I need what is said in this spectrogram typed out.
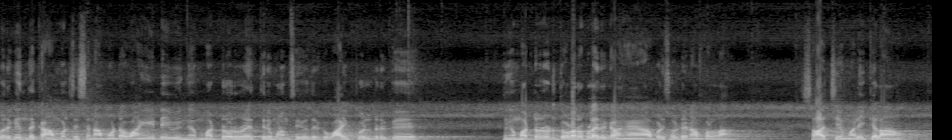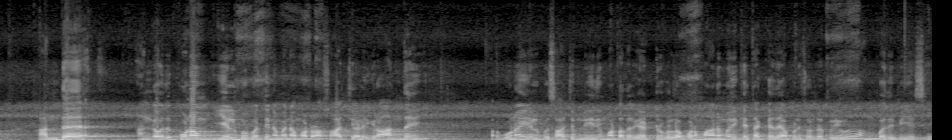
பிறகு இந்த காம்பன்சேஷன் அமௌண்ட்டை வாங்கிட்டு இவங்க மற்றொருவரை திருமணம் செய்வதற்கு வாய்ப்புகள் இருக்குது இவங்க மற்றொருவரும் தொடர்பில் இருக்காங்க. அப்படி சொல்லிட்டு என்ன பண்ணலாம்? சாட்சியம் அளிக்கலாம். அந்த அங்கே வந்து குணம் இயல்பு பற்றி நம்ம என்ன பண்ணுறோம் சாட்சி அளிக்கிறோம். அந்த குண இயல்பு சாட்சியம் நீதிமன்றத்தில் ஏற்றுக்கொள்ளப்படும் அனுமதிக்கத்தக்கது அப்படின்னு சொல்கிற பிரிவு ஐம்பது BSC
